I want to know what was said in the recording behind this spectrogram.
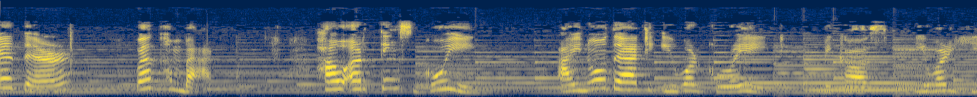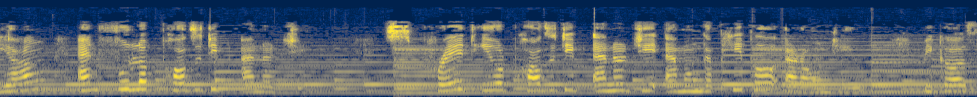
Hey there, welcome back. How are things going? I know that you are great because you are young and full of positive energy. Spread your positive energy among the people around you because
